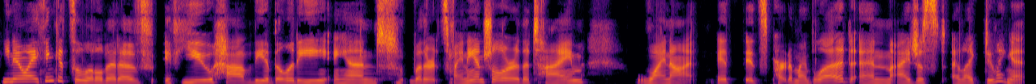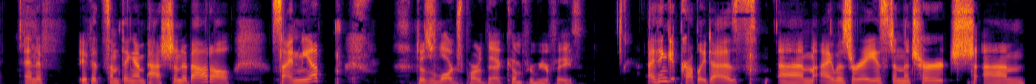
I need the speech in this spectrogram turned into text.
You know, I think it's a little bit of if you have the ability and whether it's financial or the time, why not? It, it's part of my blood and I just, I like doing it. And if, if it's something I'm passionate about, I'll sign me up. Does a large part of that come from your faith? I think it probably does. Um, I was raised in the church. Um,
